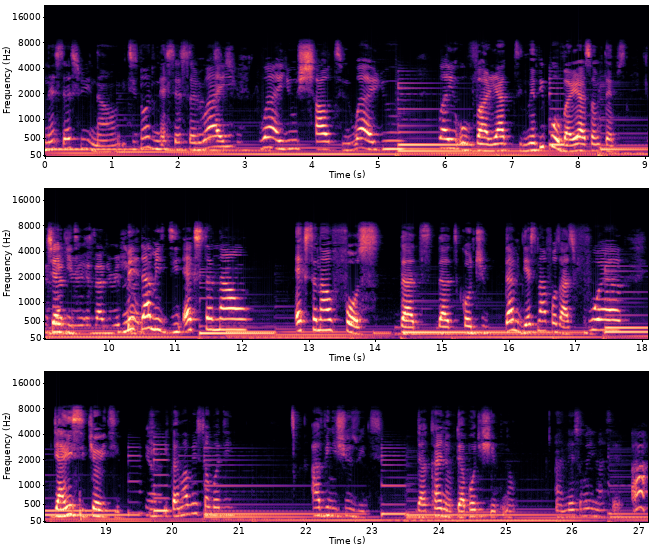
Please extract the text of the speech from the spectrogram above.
necessary now. It is not necessary. Why why are you shouting? Why are you why are you overreacting? When people overreact sometimes check it. May, that means the external external force that that contribute that the external force has fuel their insecurity. Yeah. you can imagine somebody having issues with their kind of their body shape now. And then somebody now say ah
